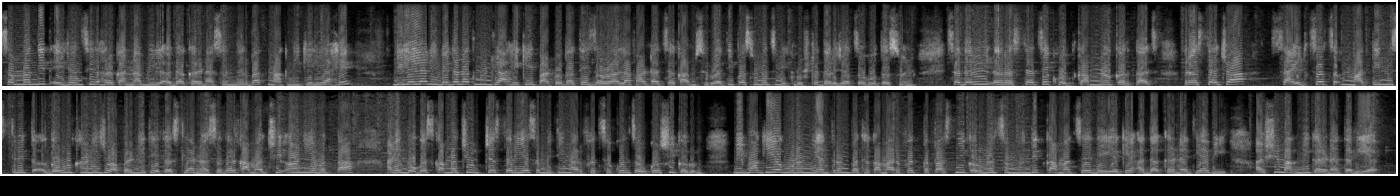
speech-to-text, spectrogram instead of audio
संबंधित एजन्सी धारकांना बिल अदा करण्यासंदर्भात मागणी केली आहे. दिलेल्या निवेदनात म्हटलं आहे की पाटोदा ते जवळाला फाटाचं काम सुरुवातीपासूनच निकृष्ट दर्जाचं होत असून सदरील रस्त्याचे खोदकाम न करताच रस्त्याच्या साईडचंच माती मिश्रित गौण खनिज वापरण्यात येत असल्यानं सदर कामाची अनियमितता आणि बोगस कामाची उच्चस्तरीय समितीमार्फत सखोल चौकशी करून विभागीय गुण नियंत्रण पथकामार्फत तपासणी करूनच संबंधित कामाचे देयके अदा करण्यात यावी अशी मागणी करण्यात आली आहे.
